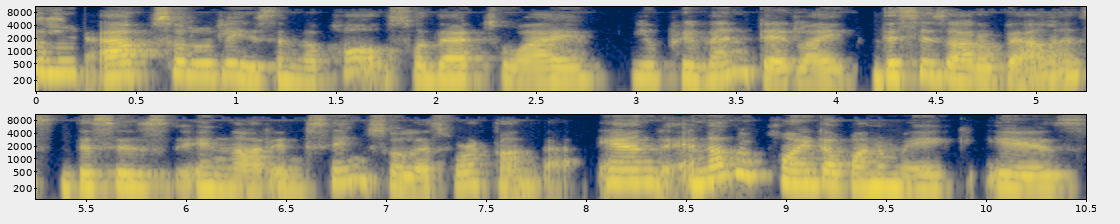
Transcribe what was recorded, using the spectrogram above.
absolutely, absolutely, it's in the pulse. So that's why you prevent it. Like this is out of balance. This is in not in sync. So let's work on that. And another point I want to make is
